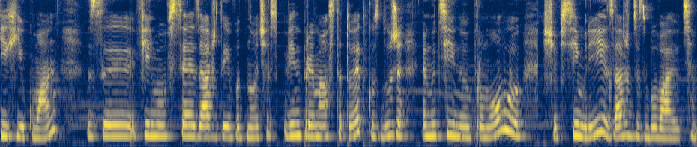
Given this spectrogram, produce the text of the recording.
Кі Х'ю з фільму Все завжди і водночас. Він приймав статуетку з дуже емоційною промовою, що всі мрії завжди збуваються.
